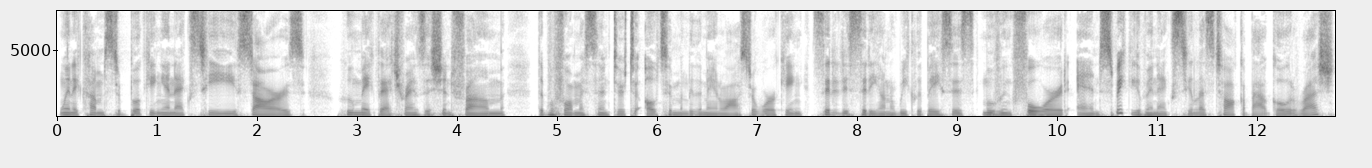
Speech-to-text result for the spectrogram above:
when it comes to booking NXT stars who make that transition from the performance center to ultimately the main roster working city to city on a weekly basis moving forward. And speaking of NXT, let's talk about Gold Rush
